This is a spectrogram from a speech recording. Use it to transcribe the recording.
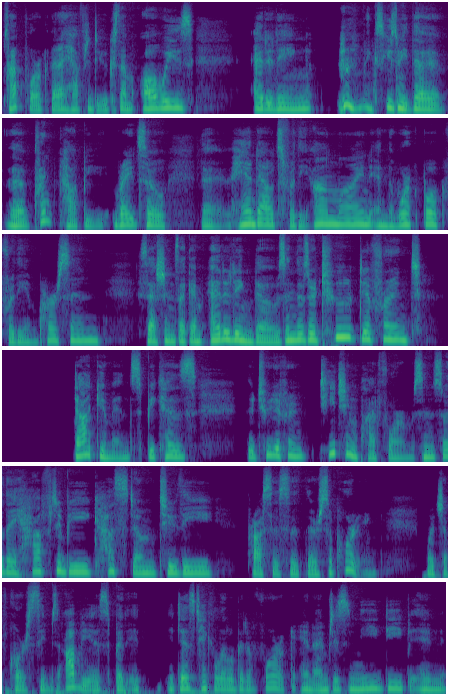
prep work that I have to do because I'm always editing, excuse me, the, the print copy, right? So the handouts for the online and the workbook for the in person sessions, like I'm editing those. And those are two different documents because they're two different teaching platforms. And so they have to be custom to the process that they're supporting, which of course seems obvious, but it, it does take a little bit of work. And I'm just knee deep in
